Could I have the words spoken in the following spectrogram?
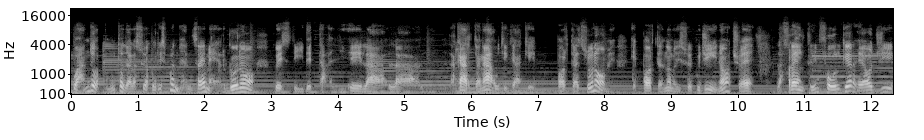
quando appunto dalla sua corrispondenza emergono questi dettagli. E la, la, la carta nautica che porta il suo nome e porta il nome di suo cugino, cioè la Franklin Folger, è oggi,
